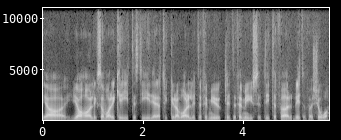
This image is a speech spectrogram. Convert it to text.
Jag, jag har liksom varit kritisk tidigare. Jag tycker det har varit lite för mjukt, lite för mysigt, lite för, lite för så.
